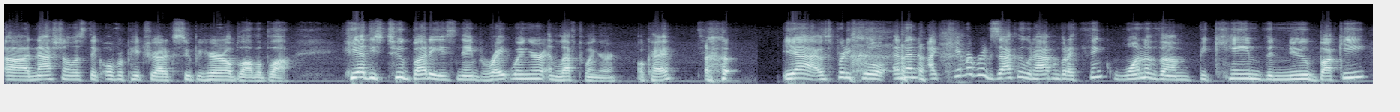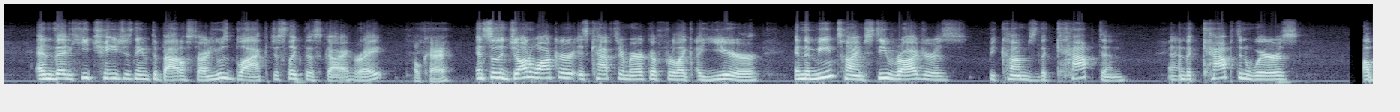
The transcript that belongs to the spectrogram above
uh, nationalistic, over patriotic superhero, blah, blah, blah. He had these two buddies named Right Winger and Left Winger, okay? Yeah, it was pretty cool. And then I can't remember exactly what happened, but I think one of them became the new Bucky, and then he changed his name to Battlestar, and he was black, just like this guy, right? Okay. And so then John Walker is Captain America for like a year. In the meantime, Steve Rogers becomes the captain, and the captain wears a,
